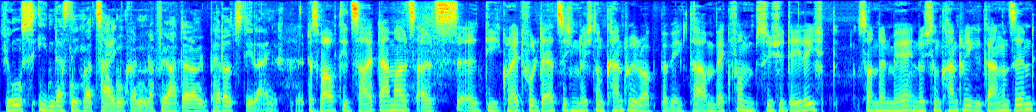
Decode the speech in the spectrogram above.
Jungs ihnen das nicht mal zeigen können. Dafür hat er dann den Pedal-Stil eingespielt. Das war auch die Zeit damals, als äh, die Grateful Dead sich in Richtung Country Rock bewegt haben. Weg vom Psychedelic, sondern mehr in Richtung Country gegangen sind.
